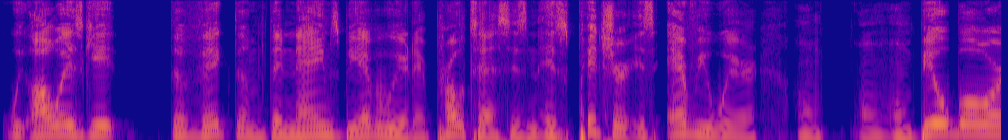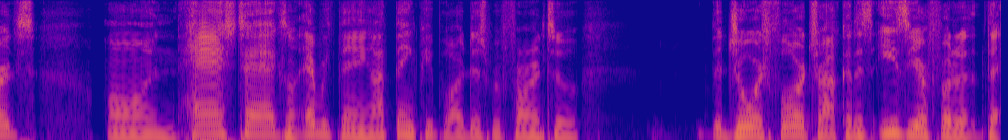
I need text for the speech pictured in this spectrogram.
we always get the victim. Their names be everywhere. Their protest his his picture is everywhere on on, on billboards, on hashtags, on everything. I think people are just referring to the George Floyd trial because it's easier for the the,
